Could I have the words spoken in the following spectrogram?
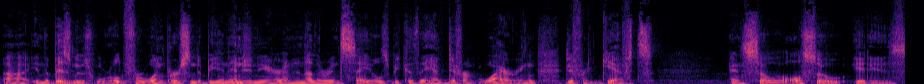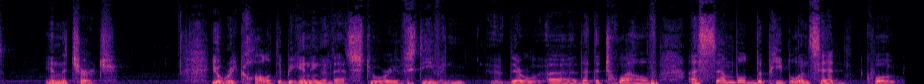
uh, in the business world for one person to be an engineer and another in sales because they have different wiring, different gifts. And so also it is in the church. You'll recall at the beginning of that story of Stephen there, uh, that the twelve assembled the people and said, quote,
